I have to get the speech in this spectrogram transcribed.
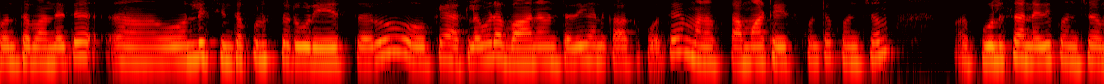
కొంతమంది అయితే ఓన్లీ చింతపులుసుతో కూడా వేస్తారు. ఓకే అట్లా కూడా బాగానే ఉంటుంది. కానీ కాకపోతే మనకు టమాటా వేసుకుంటే కొంచెం పులుసు అనేది కొంచెం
